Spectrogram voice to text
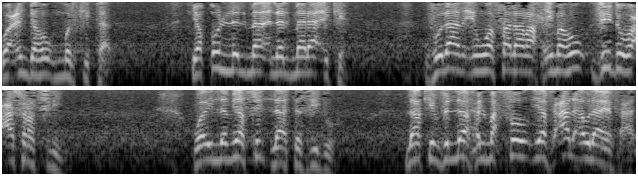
وعنده أم الكتاب. يقول للملائكة فلان إن وصل رحمه زيده عشرة سنين وإن لم يصل لا تزيدوه لكن في اللوح المحفوظ يفعل أو لا يفعل.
